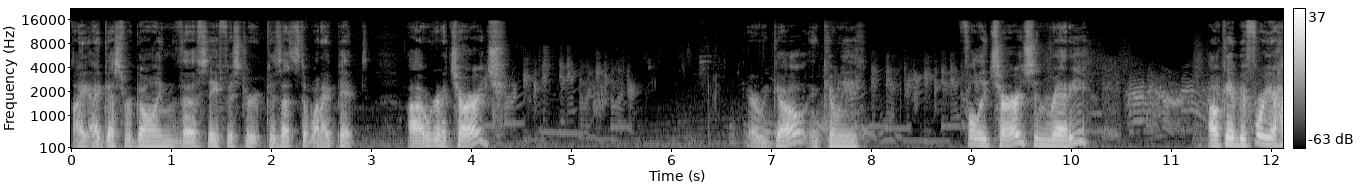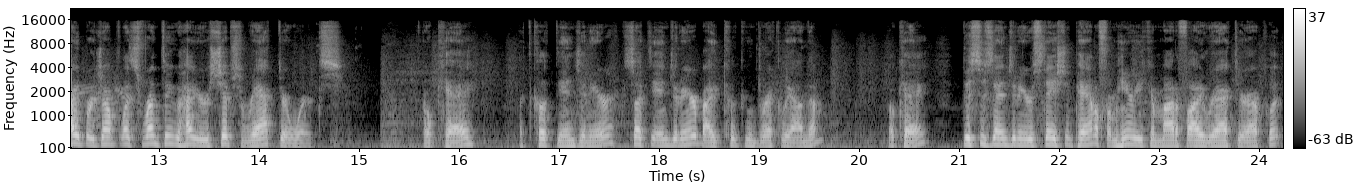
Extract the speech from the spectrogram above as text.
I, I guess we're going the safest route because that's the one I picked. Uh, we're going to charge. There we go. And can we fully charged and ready. Okay, before you hyper jump, let's run through how your ship's reactor works. Okay, let's click the engineer. Select the engineer by clicking directly on them. Okay, this is engineer station panel. From here, you can modify reactor output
